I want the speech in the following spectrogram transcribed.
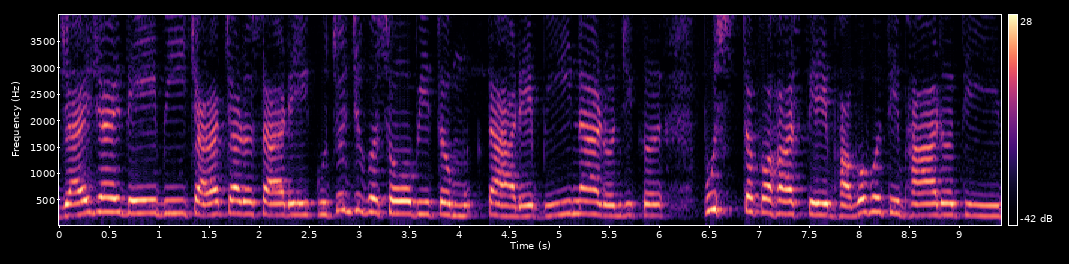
জয় জয় দেবী, চরাচর সারে, কুচযুগ শোভিত মুক্তাহারে, বীণা রঞ্জিক পুস্তক হস্তে ভগবতী ভারতী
